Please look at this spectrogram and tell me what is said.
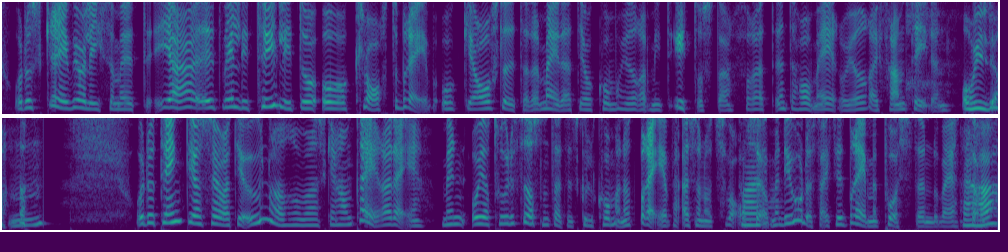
Och då skrev jag liksom ett, ja, ett väldigt tydligt och, och klart brev och jag avslutade med att jag kommer att göra mitt yttersta för att inte ha med er att göra i framtiden. Oj då. Mm. Och då tänkte jag så att jag undrar hur man ska hantera det. Men, och jag trodde först inte att det skulle komma något brev, alltså något svar Nej. så, men det gjorde faktiskt ett brev med posten, du vet. Så.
